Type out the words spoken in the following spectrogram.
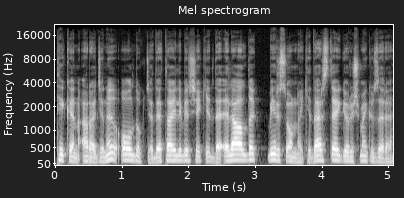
Tick'in aracını oldukça detaylı bir şekilde ele aldık. Bir sonraki derste görüşmek üzere.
